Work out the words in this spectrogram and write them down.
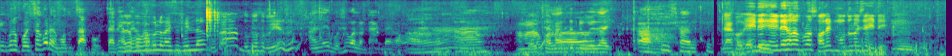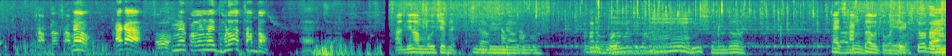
এইগুলো পরিষ্কার করে মধু চাপো চাপে বের করো। বাইসে ফেল দাও দুটো শুরু আমি বসে বললাম ঠান্ডা খাওয়া আমরা কলাতে ডুবে যাই। কি শান্তি। দেখো এইটাই এইটাই হলো পুরো সলিড মধু রয়েছে এইটাই চাপ দাও চাপ নাও কাকা তুমি আর কলম ভাই ধরো আর চাপ দাও। হ্যাঁ। আর দিলাম মধু চেপে। আরে দিল কি সুন্দর। হ্যাঁ ছাকতে হবে তো ভাই দেখতেও দারুণ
